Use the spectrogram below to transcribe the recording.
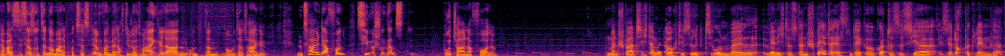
Ja, weil das ist ja sonst der normale Prozess. Irgendwann werden auch die Leute mal eingeladen und dann mal unter Tage. Mhm. Ein Teil davon ziehen wir schon ganz brutal nach vorne. Und man spart sich damit auch die Selektion, weil wenn ich das dann später erst entdecke, oh Gott, das ist ja, ist ja doch beklemmender,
